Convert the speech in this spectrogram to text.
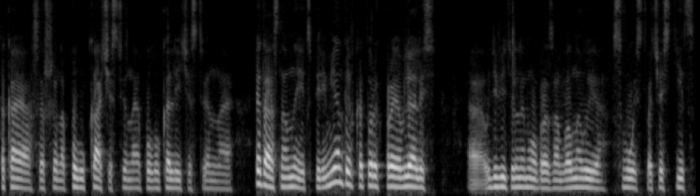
такая совершенно полукачественная, полуколичественная, это основные эксперименты, в которых проявлялись э, удивительным образом волновые свойства частиц.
